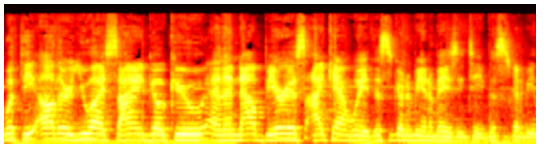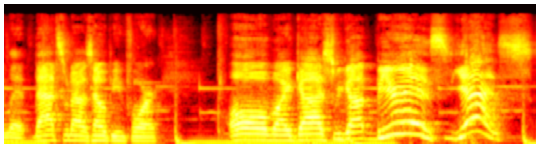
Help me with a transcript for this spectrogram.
with the other UI Saiyan Goku, and then now Beerus. I can't wait. This is gonna be an amazing team. This is gonna be lit. That's what I was hoping for. Oh my gosh, we got Beerus! Yes!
